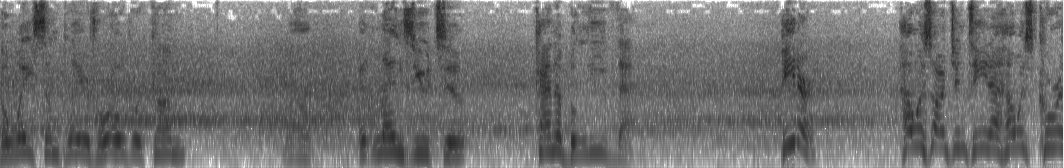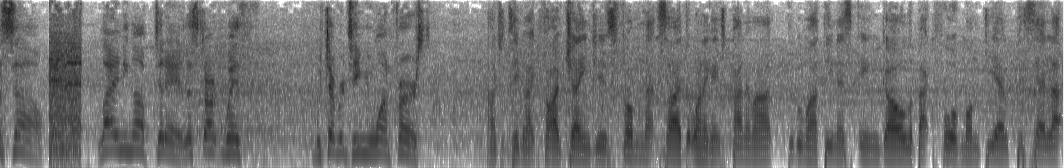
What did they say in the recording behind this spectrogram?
the way some players were overcome, well, it lends you to kind of believe that. Peter, how is Argentina? How is Curacao lining up today? Let's start with whichever team you want first. Argentina make five changes from that side that won against Panama. Dibu Martinez in goal. The back four of Montiel, Pezzella,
